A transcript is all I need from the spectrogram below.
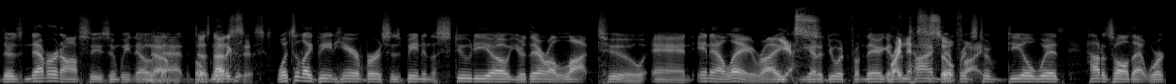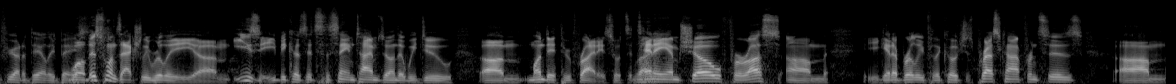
there's never an off season. We know no, that. It does not exist. It, what's it like being here versus being in the studio? You're there a lot too, and in LA, right? Yes. You got to do it from there. You got right the time to difference to deal with. How does all that work for you on a daily basis? Well, this one's actually really um, easy because it's the same time zone that we do um, Monday through Friday. So it's a right. 10 a.m. show for us. Um, you get up early for the coaches' press conferences. Um,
